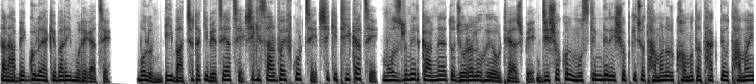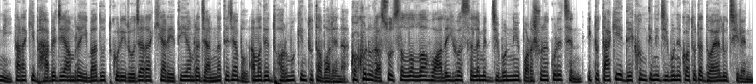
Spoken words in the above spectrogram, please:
তার আবেগগুলো একেবারেই মরে গেছে বলুন, এই বাচ্চাটা কি বেঁচে আছে? সে কি সার্ভাইভ করছে? সে কি ঠিক আছে? মজলুমের কান্না এত জোরালো হয়ে উঠে আসবে। যে সকল মুসলিমদের এসব কিছু থামানোর ক্ষমতা থাকতেও থামায়নি, তারা কি ভাবে যে আমরা ইবাদত করি, রোজা রাখি আর এতেই আমরা জান্নাতে যাব? আমাদের ধর্ম কিন্তু তা বলে না। কখনো রাসুল সাল্লাহ আলহিহাসাল্লামের জীবন নিয়ে পড়াশোনা করেছেন? একটু তাকিয়ে দেখুন তিনি জীবনে কতটা দয়ালু ছিলেন।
